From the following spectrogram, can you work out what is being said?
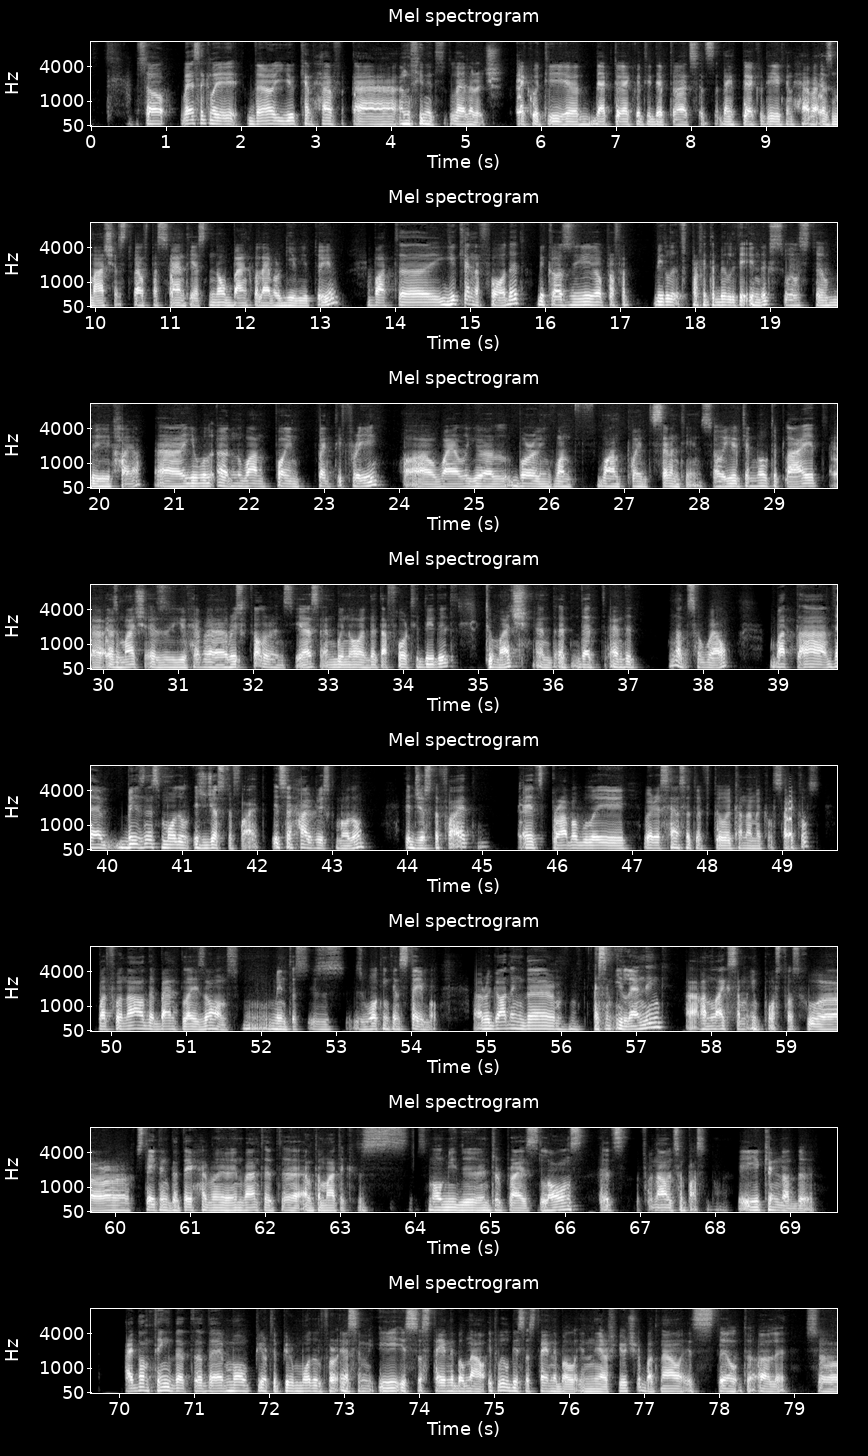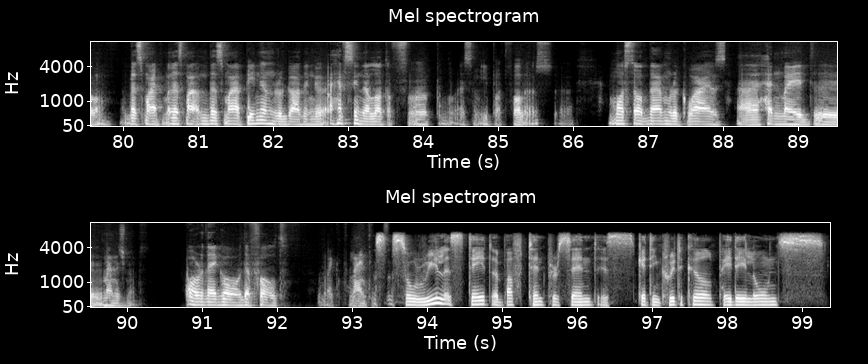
So basically, there you can have uh, infinite leverage. Equity, uh, debt to equity, debt to assets, debt to equity, you can have as much as 12%. Yes, no bank will ever give it to you, but uh, you can afford it because your profit, profitability index will still be higher. Uh, you will earn 1.23 uh, while you are borrowing 1 1.17 so you can multiply it uh, as much as you have a risk tolerance yes? And we know that a40 did it too much and that, that ended not so well. But uh, the business model is justified. It's a high risk model. It's justified. It's probably very sensitive to economical cycles. But for now the band plays on. Mintos is, is working and stable regarding the SME lending, uh, unlike some imposters who are stating that they have uh, invented uh, automatic s- small medium enterprise loans, it's for now it's impossible. You cannot do it. I don't think that uh, the more peer-to-peer model for SME is sustainable now. It will be sustainable in near future, but now it's still too early. So that's my that's my that's my opinion regarding. Uh, I have seen a lot of uh, SME portfolios. Uh, most of them requires uh, handmade uh, management, or they go default like 90. So real estate above 10% is getting critical. Payday loans,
